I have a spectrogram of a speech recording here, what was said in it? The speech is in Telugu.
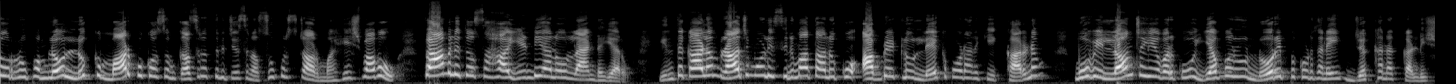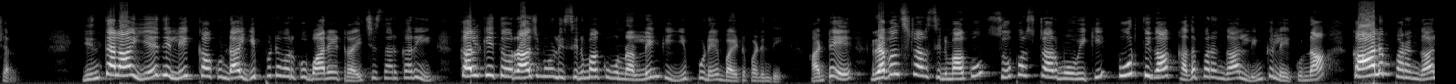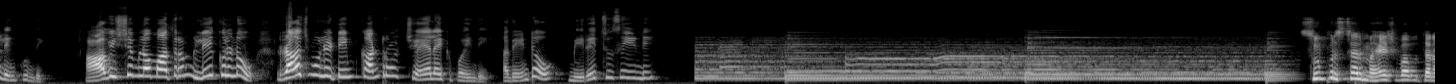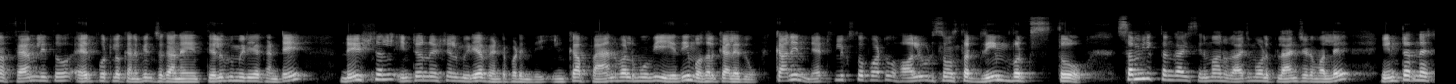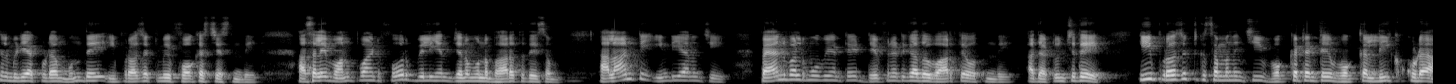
టూర్ రూపంలో లుక్ మార్పు కోసం కసరత్తులు చేసిన సూపర్ స్టార్ మహేష్ బాబు ఫ్యామిలీతో సహా ఇండియాలో ల్యాండ్ అయ్యారు. ఇంతకాలం రాజమౌళి సినిమా తాలూకు అప్డేట్లు లేకపోవడానికి కారణం మూవీ లాంచ్ అయ్యే వరకు ఎవ్వరూ నోరెప్పకూడదనే జక్కన కండిషన్. ఇంతలా ఏది లీక్ కాకుండా ఇప్పటి వరకు బానే ట్రై చేశారు కానీ కల్కితో రాజమౌళి సినిమాకు ఉన్న లింక్ ఇప్పుడే బయటపడింది. అంటే రెబల్ స్టార్ సినిమాకు సూపర్ స్టార్ మూవీకి పూర్తిగా కథపరంగా లింక్ లేకున్నా కాలం పరంగా లింక్ ఉంది. ఆ విషయంలో మాత్రం లీకులను రాజమౌళి టీం కంట్రోల్ చేయలేకపోయింది. అదేంటో మీరే చూసేయండి. సూపర్ స్టార్ మహేష్ బాబు తన ఫ్యామిలీతో ఎయిర్పోర్ట్లో కనిపించగానే తెలుగు మీడియా కంటే నేషనల్ ఇంటర్నేషనల్ మీడియా వెంటపడింది. ఇంకా పాన్ వరల్డ్ మూవీ ఏదీ మొదలు కాలేదు. కానీ నెట్ఫ్లిక్స్తో పాటు హాలీవుడ్ సంస్థ డ్రీమ్ వర్క్స్తో సంయుక్తంగా ఈ సినిమాను రాజమౌళి ప్లాన్ చేయడం వల్లే ఇంటర్నేషనల్ మీడియా కూడా ముందే ఈ ప్రాజెక్ట్ మీద ఫోకస్ చేసింది. అసలే వన్ పాయింట్ ఫోర్ బిలియన్ జనం ఉన్న భారతదేశం. అలాంటి ఇండియా నుంచి పాన్ వరల్డ్ మూవీ అంటే డెఫినెట్గా అదో వార్తే అవుతుంది. అది అటుంచితే ఈ ప్రాజెక్టుకు సంబంధించి ఒక్కటంటే ఒక్క లీక్ కూడా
